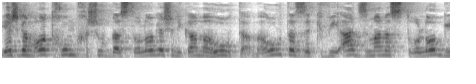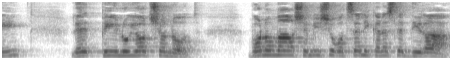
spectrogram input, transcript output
יש גם עוד תחום חשוב באסטרולוגיה שנקרא מהורתא. מהורתא זה קביעת זמן אסטרולוגי לפעילויות שונות. בוא נאמר שמישהו רוצה להיכנס לדירה,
